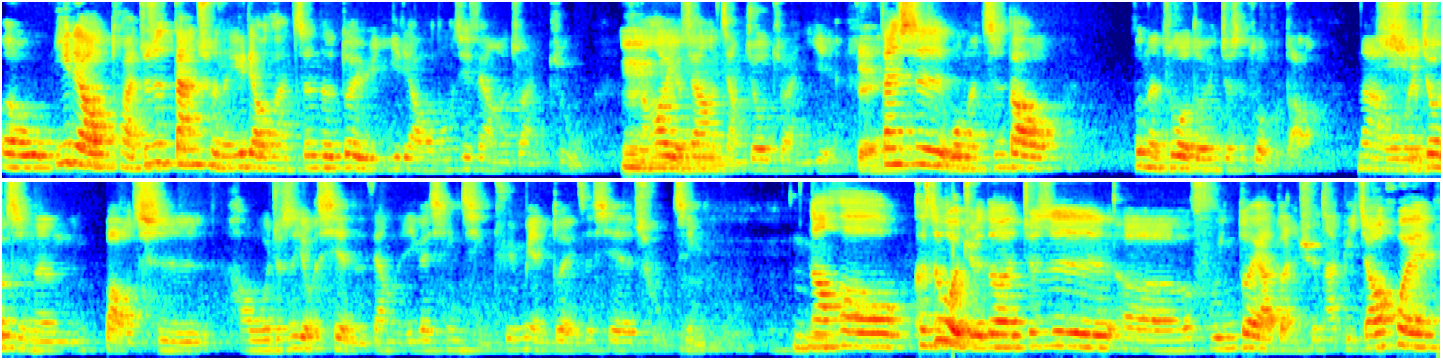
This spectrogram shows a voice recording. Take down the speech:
呃医疗团，就是单纯的医疗团，真的对于医疗的东西非常的专注，嗯，然后也非常讲究专业。对，但是我们知道不能做的东西就是做不到，那我们就只能保持好，我就是有限的这样的一个心情去面对这些处境。嗯然后，可是我觉得就是呃，福音队啊、短裙啊，比较会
